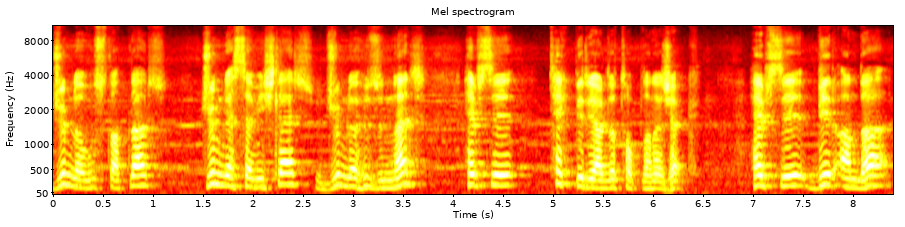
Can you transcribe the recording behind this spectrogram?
cümle vuslatlar, cümle sevinçler, cümle hüzünler hepsi tek bir yerde toplanacak. Hepsi bir anda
